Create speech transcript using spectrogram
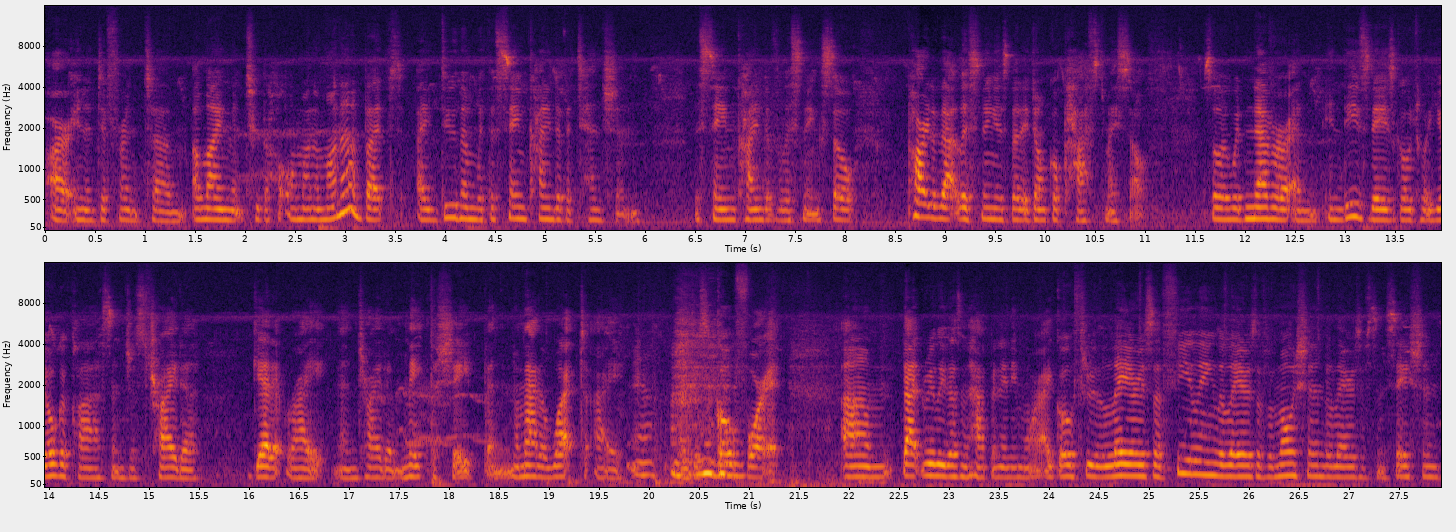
are in a different um, alignment to the Ho'omana Mana, but I do them with the same kind of attention, the same kind of listening. So part of that listening is that I don't go past myself. So I would never, and in these days, go to a yoga class and just try to get it right and try to make the shape, and no matter what, I, Yeah. I just go for it. Um, that really doesn't happen anymore. I go through the layers of feeling, the layers of emotion, the layers of sensation,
